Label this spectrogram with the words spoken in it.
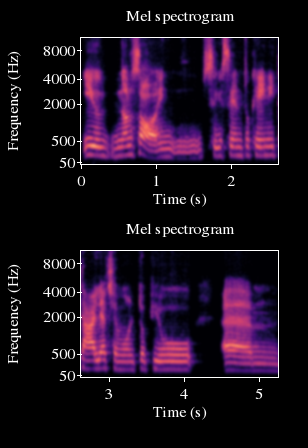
io non lo so, in- se- sento che in Italia c'è molto più ehm,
